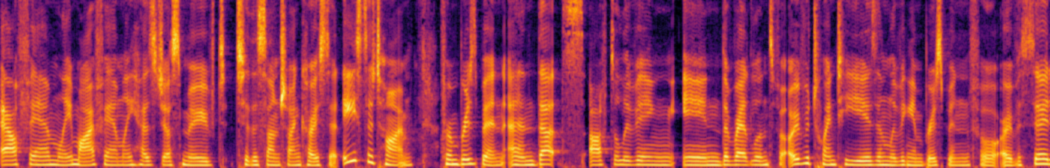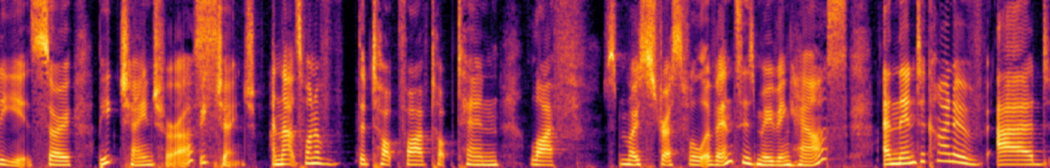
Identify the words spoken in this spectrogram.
our family, my family, has just moved to the Sunshine Coast at Easter time from Brisbane. And that's after living in the Redlands for over 20 years and living in Brisbane for over 30 years. So, big change for us. Big change. And that's one of the top five, top 10 life most stressful events is moving house. And then to kind of add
